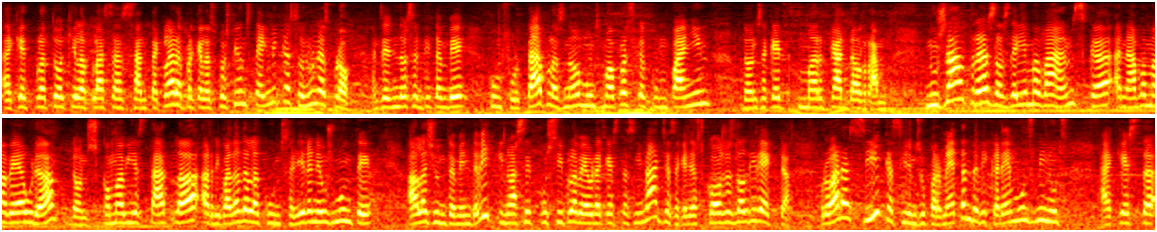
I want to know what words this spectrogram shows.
aquest plató aquí a la plaça Santa Clara, perquè les qüestions tècniques són unes, però ens hem de sentir també confortables, no?, amb uns mobles que acompanyin doncs, aquest mercat del ram. Nosaltres els dèiem abans que anàvem a veure doncs, com havia estat l'arribada de la consellera Neus Munté a l'Ajuntament de Vic i no ha estat possible veure aquestes imatges, aquelles coses del directe. Però ara sí que, si ens ho permeten, dedicarem uns minuts a aquesta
